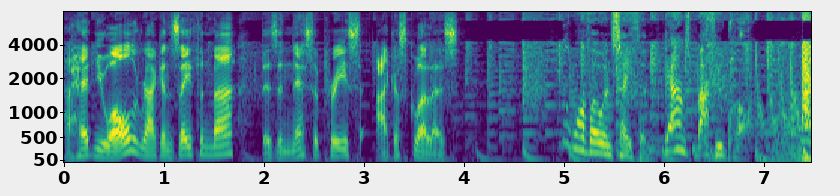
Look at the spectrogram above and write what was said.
A head new all rag an zathan ma, an nessa pris ag a squeles. Wavo and Sathan, Gans Matthew Clark.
